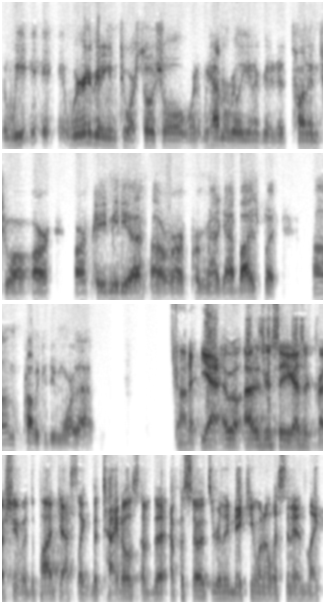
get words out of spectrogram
we it, it, we're integrating into our social. We're, we have not really integrated a ton into our our paid media uh, or our programmatic ad buys, but um, probably could do more of that. Got it. Yeah. Well, I was going to say you guys are crushing it with the podcast. Like the titles of the episodes really make you want to listen in. Like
